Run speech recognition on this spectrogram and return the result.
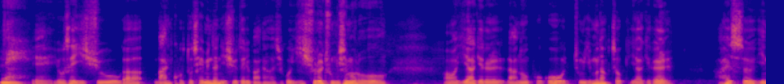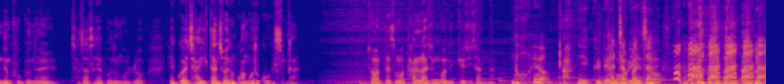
네. 예, 요새 이슈가 많고 또 재밌는 이슈들이 많아가지고 이슈를 중심으로 어, 이야기를 나눠보고 좀 이문학적 이야기를 할 수 있는 부분을 찾아서 해보는 걸로 했고요. 자, 일단 저희는 광고 듣고 오겠습니다. 저한테서 뭐 달라진 거 느껴지지 않나? 뭐요? 아니 그내 반짝반짝? 머리에서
